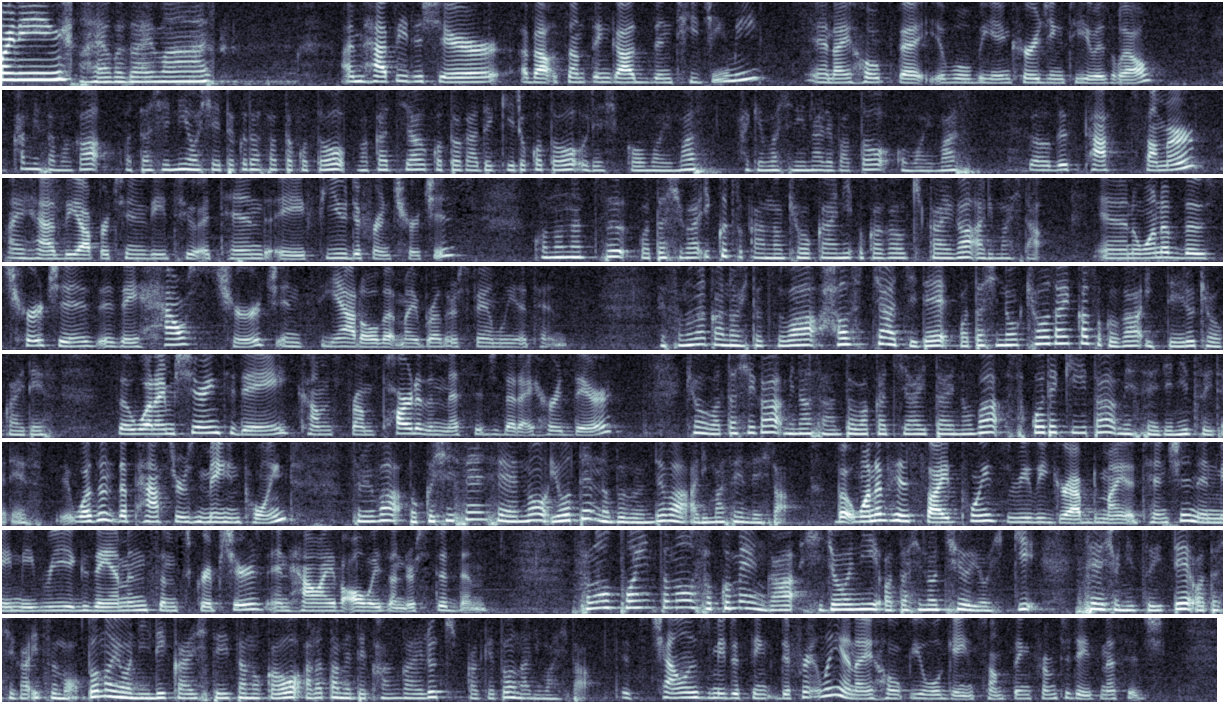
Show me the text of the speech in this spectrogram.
morning. おはようございます。I'm happy to share about something God's been teaching me, and I hope that it will be encouraging to you as well. 神様が私に教えてくださったことを分かち合うことができることを嬉しく思います。励ましになればと思います。So, this past summer, I had the opportunity to attend a few different churches, この夏、私はいくつかの教会に伺う機会がありました。And one of those churches is a house church in Seattle that my brother's family attends. その中の一つはハウスチャーチで私の兄弟家族が行っている教会です。So, what I'm sharing today comes from part of the message that I heard there. 今日私が皆さんと分かち合いたいのはそこで聞いたメッセージについてです。It wasn't the pastor's main point, それは牧師先生の要点の部分ではありませんでした。But one of his side points really grabbed my attention and made me re examine some scriptures and how I've always understood them. そのポイントの側面が非常に私の注意を引き、聖書について私がいつもどのように理解していたのかを改めて考えるきっかけとなりました。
